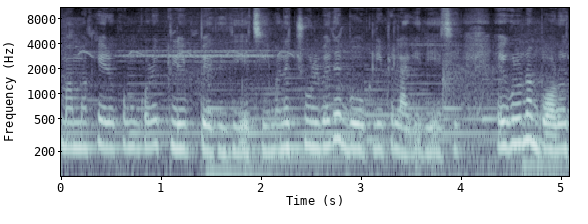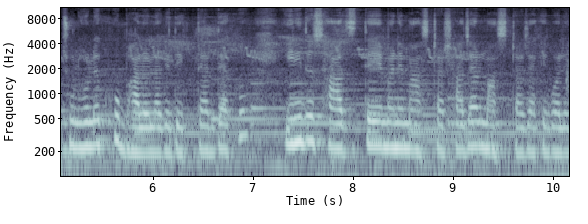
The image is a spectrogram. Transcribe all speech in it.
ক্লিপ এরকম করে ক্লিপ বেঁধে দিয়েছি মানে চুল বেঁধে বউ ক্লিপটা লাগিয়ে দিয়েছি। এগুলো না বড় চুল হলে খুব ভালো লাগে দেখতে। আর দেখো ইনি তো সাজতে মানে মাস্টার সাজার মাস্টার যাকে বলে।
